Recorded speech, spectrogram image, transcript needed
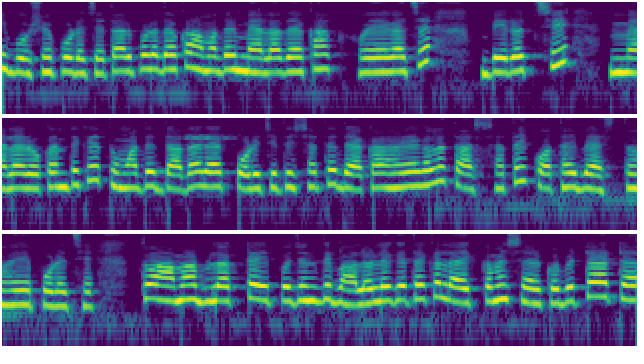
এখানেই বসে পড়েছে। তারপরে দেখো আমাদের মেলা দেখা হয়ে গেছে। বেরোচ্ছি। মেলার ওখান থেকে তোমাদের দাদার এক পরিচিতির সাথে দেখা হয়ে গেল। তার সাথে কথায় ব্যস্ত হয়ে পড়েছে। তো আমার ব্লগটা এই পর্যন্ত। ভালো লেগে থাকে লাইক কমেন্ট শেয়ার করবে। টাটা!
